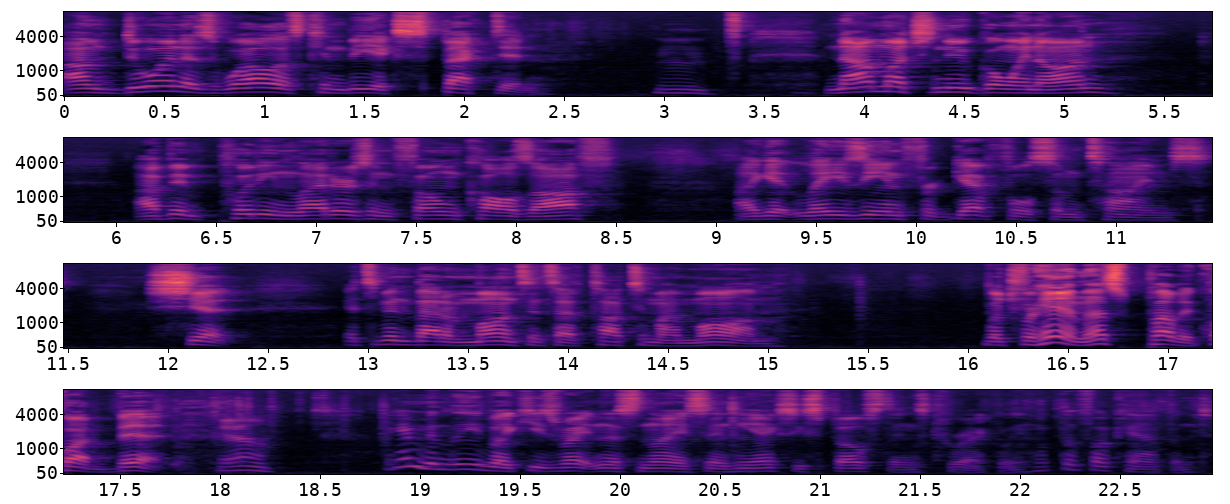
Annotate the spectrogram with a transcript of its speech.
I'm doing as well as can be expected. Hmm. Not much new going on. I've been putting letters and phone calls off. I get lazy and forgetful sometimes. Shit, it's been about a month since I've talked to my mom. Which for him, that's probably quite a bit. Yeah. I can't believe like he's writing this nice and he actually spells things correctly. What the fuck happened?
